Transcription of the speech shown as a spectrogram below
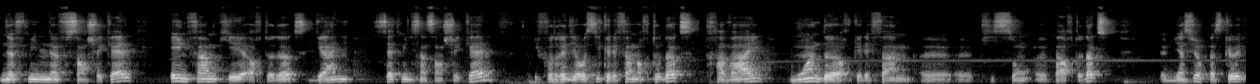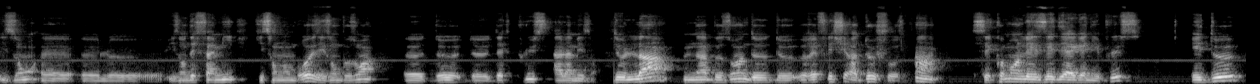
9 900 shekels. Et une femme qui est orthodoxe gagne 7 500 shekels. Il faudrait dire aussi que les femmes orthodoxes travaillent moins d'heures que les femmes euh, euh qui sont euh, pas orthodoxes, bien sûr parce qu'ils ont, euh, le, ont des familles qui sont nombreuses, ils ont besoin de, d'être plus à la maison. De là, on a besoin de, de réfléchir à deux choses. Un, c'est comment les aider à gagner plus. Et deux,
